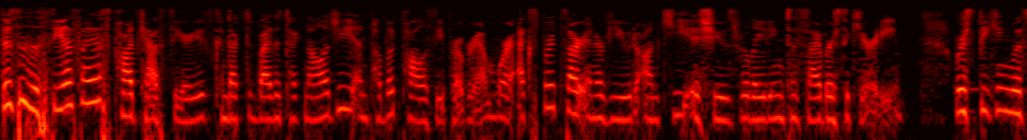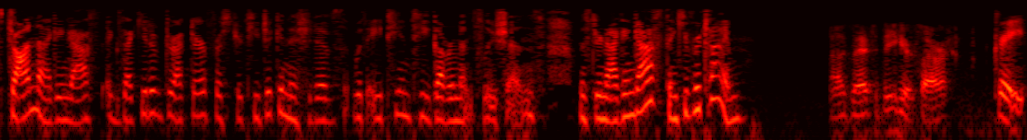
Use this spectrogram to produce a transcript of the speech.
This is a CSIS podcast series conducted by the Technology and Public Policy Program where experts are interviewed on key issues relating to cybersecurity. We're speaking with John Nagengast, Executive Director for Strategic Initiatives with AT&T Government Solutions. Mr. Nagengast, thank you for your time. Uh, glad to be here, Clara. Great.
